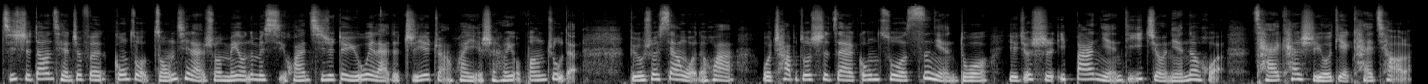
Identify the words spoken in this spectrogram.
即使当前这份工作总体来说没有那么喜欢，其实对于未来的职业转换也是很有帮助的。比如说像我的话，我差不多是在工作四年多，也就是一八年底、一九年那会儿，才开始有点开窍了，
